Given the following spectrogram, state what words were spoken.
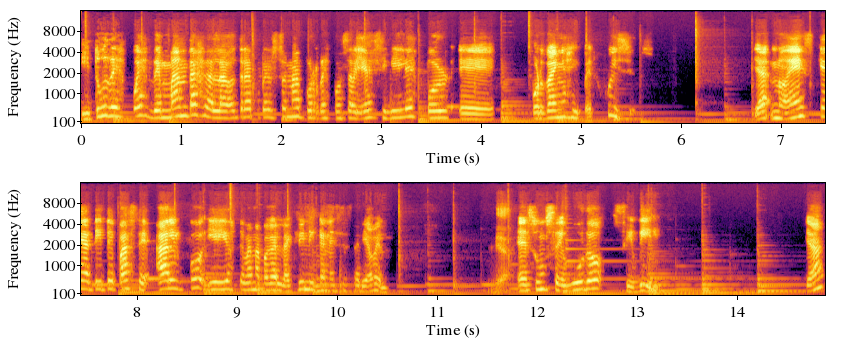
y tú después demandas a la otra persona por responsabilidades civiles por, eh, por daños y perjuicios. ¿Ya? No es que a ti te pase algo y ellos te van a pagar la clínica necesariamente. Es un seguro civil. ¿Ya?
